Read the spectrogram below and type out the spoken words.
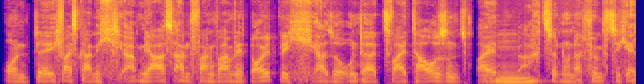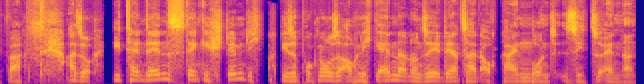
Und äh, ich weiß gar nicht, am Jahresanfang waren wir deutlich, also unter 2000 bei mhm. 1850 etwa. Also die Tendenz, denke ich, stimmt. Ich habe diese Prognose auch nicht geändert und sehe derzeit auch keinen Grund, sie zu ändern.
